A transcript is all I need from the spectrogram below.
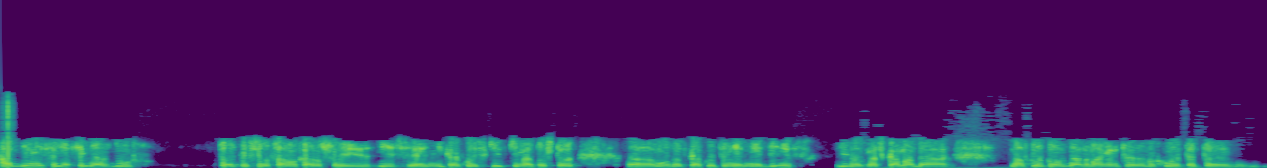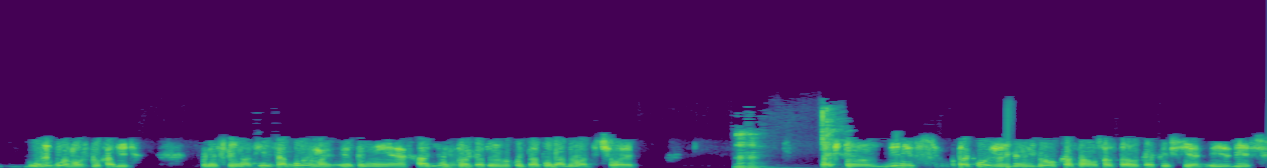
От Дениса я всегда жду только всего самого хорошего. И здесь э, никакой скидки на то, что э, возраст какой-то нет. Нет, Денис игрок нашей команды, а насколько он в данный момент э, выходит, это любой может выходить. В принципе, у нас есть обоймы, это не один человек, который выходит на поле, а 20 человек. Uh-huh. Так что Денис такой же игрок основного состава, как и все. И здесь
